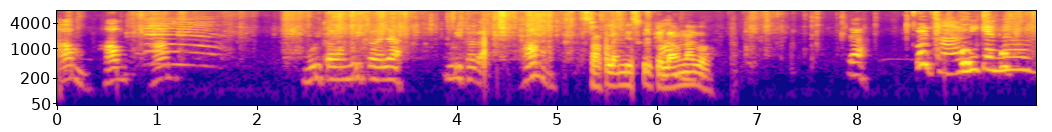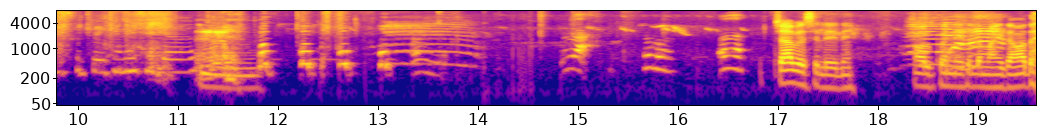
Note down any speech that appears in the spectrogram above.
হাম হাম হাম মুড়ি খাওয়া মুড়ি খাওয়া যা মুড়ি খাওয়া হাম সকালে আমি বিস্কুট খেলাম না গো যা খাওনি কেন বিস্কুট এখানে সেটা হুম। চা বেশি লেনি অল্প নিয়ে খেলে মাইদা মাথা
